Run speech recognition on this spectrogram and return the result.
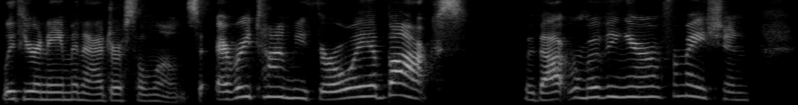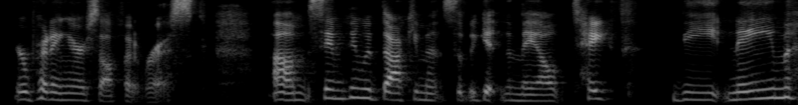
with your name and address alone. So every time you throw away a box without removing your information, you're putting yourself at risk. Um, same thing with documents that we get in the mail. Take the name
